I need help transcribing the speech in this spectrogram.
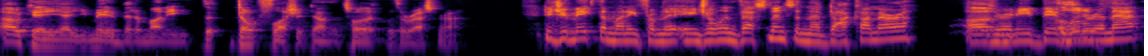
"Okay, yeah, you made a bit of money. Don't flush it down the toilet with a restaurant." Did you make the money from the angel investments in that dot com era? Was there Um, any big winner little- in that?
